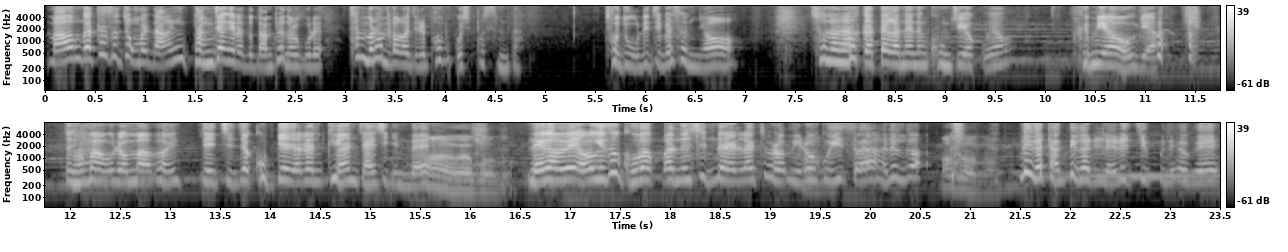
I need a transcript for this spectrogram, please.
마음 같아서 정말 당, 당장이라도 남편 얼굴에 찬물 한 바가지를 퍼붓고 싶었습니다. 저도 우리 집에선요. 손 하나 까딱 안 하는 공주였고요. 금이야 오기야. 정말 우리 엄마 아빠한테 진짜 곱게 자란 귀한 자식인데 아이고 아이고 내가 왜 여기서 구박받는 신데렐라처럼 이러고 있어야 하는가? 내가 닭대가리를 내렸지 내가 왜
